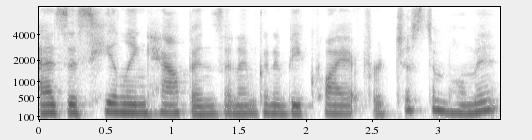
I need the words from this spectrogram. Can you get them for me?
as this healing happens. And I'm going to be quiet for just a moment.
